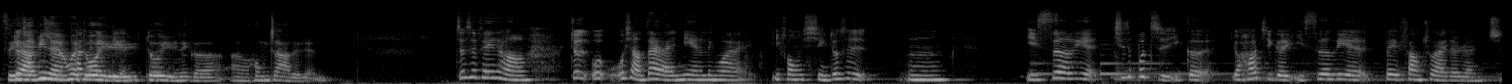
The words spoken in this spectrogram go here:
死于疾病的人会多于、啊、多于那个呃轰炸的人。这是非常，就我我想再来念另外一封信，就是嗯，以色列其实不止一个，有好几个以色列被放出来的人质，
